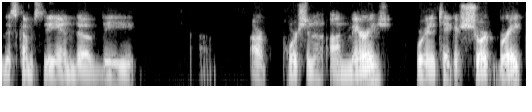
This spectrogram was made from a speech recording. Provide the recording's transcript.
this comes to the end of the uh, our portion on marriage. We're going to take a short break,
